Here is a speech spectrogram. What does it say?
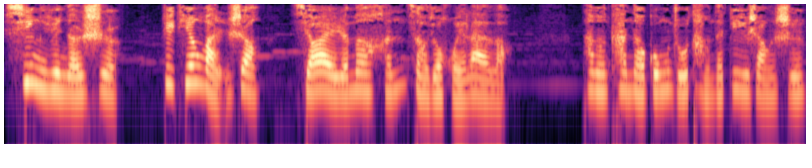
幸运的是，这天晚上，小矮人们很早就回来了。他们看到公主躺在地上时，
